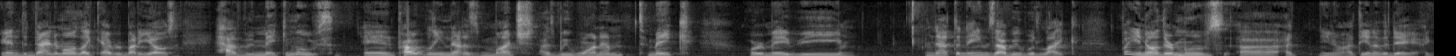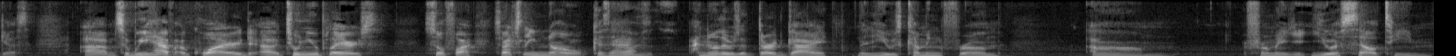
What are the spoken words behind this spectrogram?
and the Dynamo, like everybody else, have been making moves, and probably not as much as we want them to make, or maybe not the names that we would like but you know their moves uh, at you know at the end of the day, I guess. Um, so we have acquired uh, two new players so far. So actually no, because I have I know there was a third guy, and he was coming from um, from a USL team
